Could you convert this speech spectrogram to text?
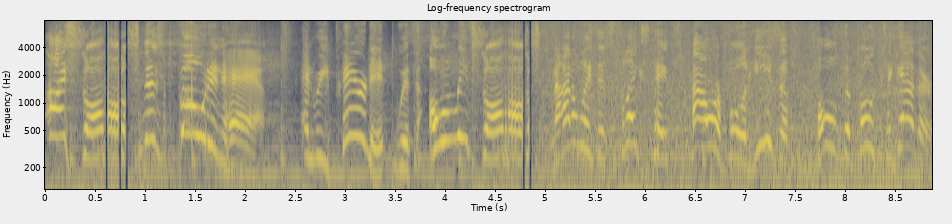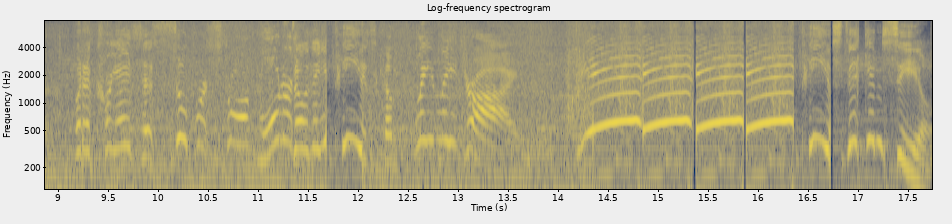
I saw this boat in half and repaired it with only sawdust. Not only does Flex Tape's powerful adhesive hold the boat together, but it creates a super strong water so the P is completely dry. P stick and seal.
